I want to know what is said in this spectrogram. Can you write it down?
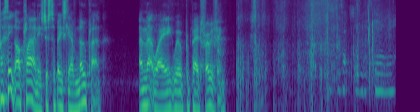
I think our plan is just to basically have no plan. And that way we're prepared for everything. This is actually really scary.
